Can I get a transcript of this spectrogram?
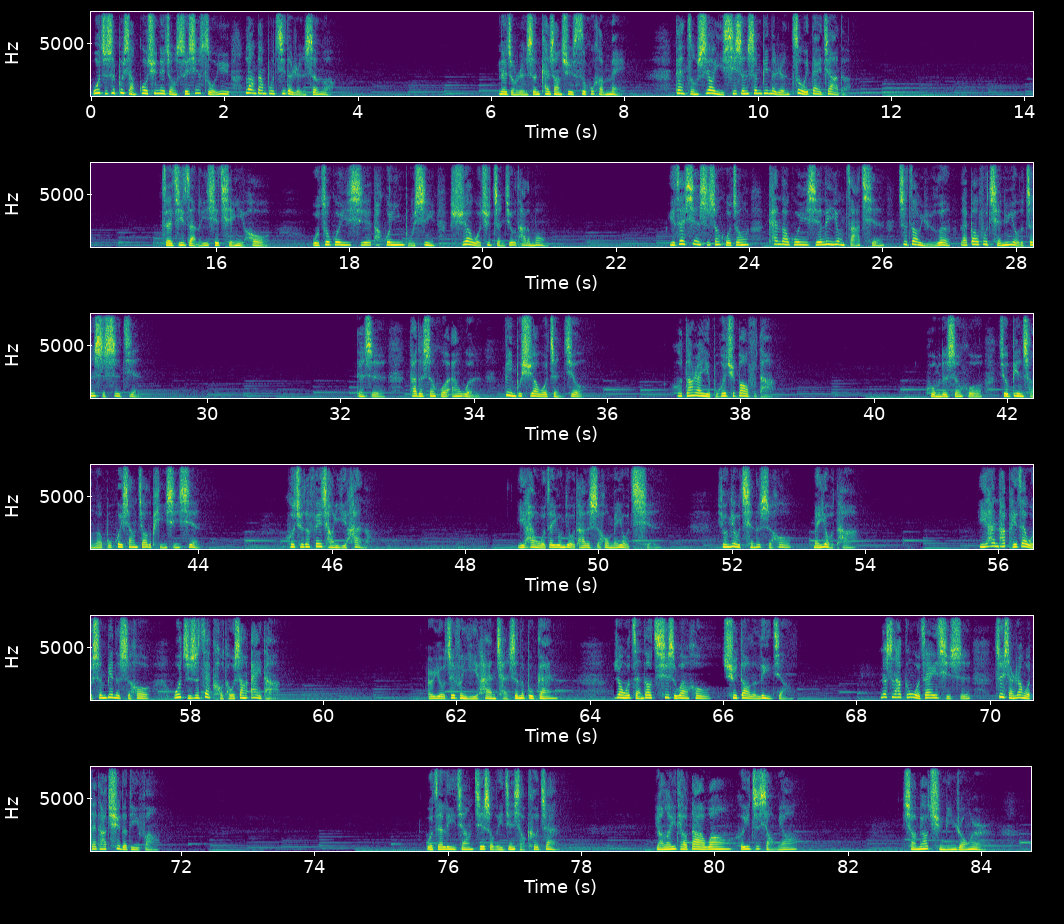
我只是不想过去那种随心所欲、浪荡不羁的人生了。那种人生看上去似乎很美。但总是要以牺牲身边的人作为代价的。在积攒了一些钱以后，我做过一些他婚姻不幸需要我去拯救他的梦，也在现实生活中看到过一些利用砸钱制造舆论来报复前女友的真实事件。但是他的生活安稳，并不需要我拯救，我当然也不会去报复他。我们的生活就变成了不会相交的平行线，我觉得非常遗憾啊！遗憾我在拥有他的时候没有钱，拥有钱的时候没有他。遗憾他陪在我身边的时候，我只是在口头上爱他，而由这份遗憾产生的不甘，让我攒到七十万后去到了丽江。那是他跟我在一起时最想让我带他去的地方。我在丽江接手了一间小客栈，养了一条大汪和一只小喵。小喵取名蓉儿，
